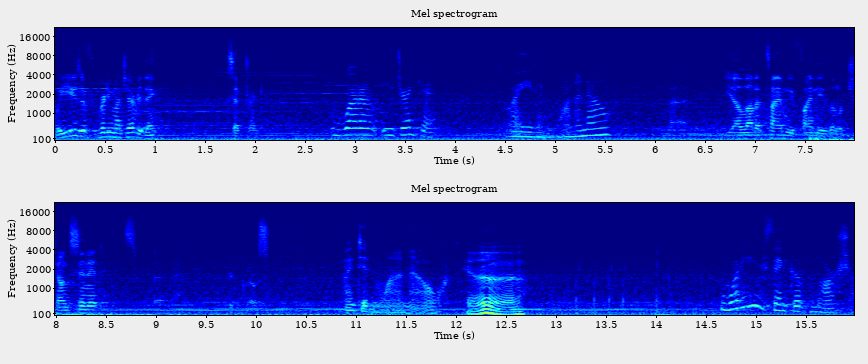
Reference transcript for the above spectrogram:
We use it for pretty much everything, except drinking. Why don't you drink it? Do I even want to know? Uh, yeah, a lot of time we find these little chunks in it. It's uh, pretty gross. I didn't want to know. Ugh. What do you think of Marshall?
